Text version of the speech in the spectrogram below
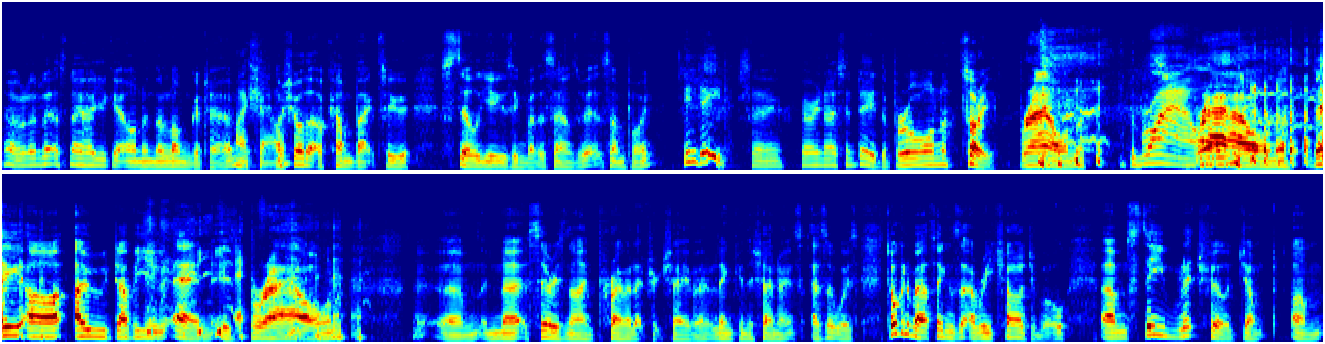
Oh, well, let us know how you get on in the longer term. I shall. I'm sure that'll come back to still using by the sounds of it at some point. Indeed. So very nice indeed. The brawn, sorry, brown, The brown. brown, B R O W N is brown. Um, no, Series 9 Pro electric shaver. Link in the show notes as always. Talking about things that are rechargeable, um, Steve Litchfield jumped um,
